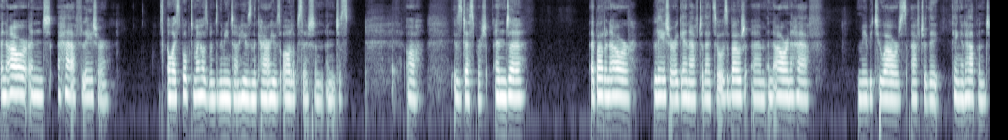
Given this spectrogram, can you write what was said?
An hour and a half later, oh, I spoke to my husband in the meantime. He was in the car. He was all upset and, and just, oh, it was desperate. And uh, about an hour later, again after that, so it was about um, an hour and a half, maybe two hours after the thing had happened,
